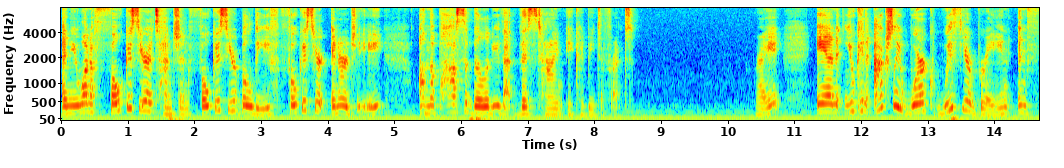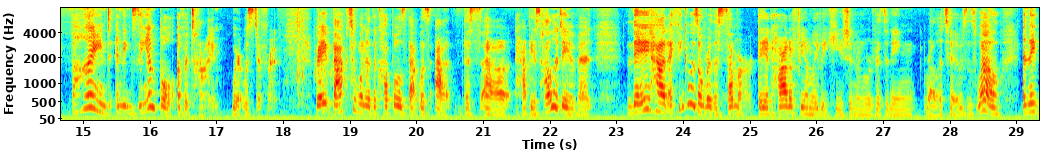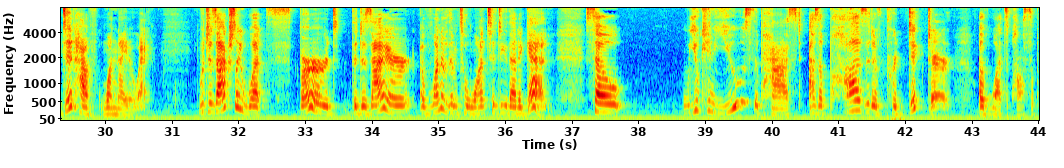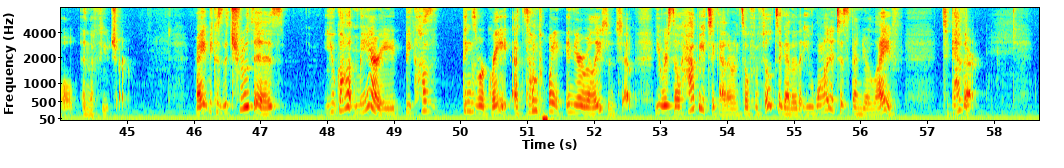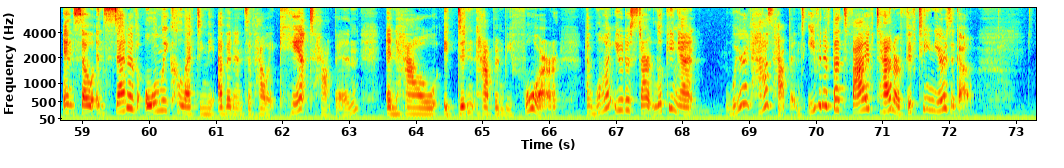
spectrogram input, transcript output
And you want to focus your attention, focus your belief, focus your energy on the possibility that this time it could be different. Right? And you can actually work with your brain and find an example of a time where it was different. Right? Back to one of the couples that was at this uh, happiest holiday event they had i think it was over the summer they had had a family vacation and were visiting relatives as well and they did have one night away which is actually what spurred the desire of one of them to want to do that again. So you can use the past as a positive predictor of what's possible in the future right? Because the truth is you got married because things were great at some point in your relationship. You were so happy together and so fulfilled together that you wanted to spend your life together. And so instead of only collecting the evidence of how it can't happen and how it didn't happen before, I want you to start looking at where it has happened, even if that's 5, 10, or 15 years ago,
